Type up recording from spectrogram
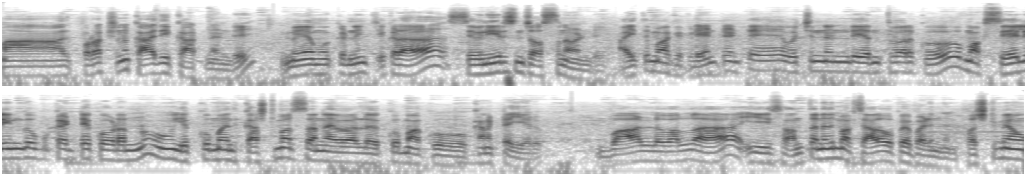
మా ప్రొడక్షన్ ఖాదీ కాటన్ అండి. మేము ఇక్కడ నుంచి ఇక్కడ సెవెన్ ఇయర్స్ నుంచి వస్తున్నామండి. అయితే మాకు ఇక్కడ ఏంటంటే వచ్చిందండి ఎంతవరకు మాకు సేలింగ్ కంటే కూడాను ఎక్కువ మంది కస్టమర్స్ అనేవాళ్ళు ఎక్కువ మాకు కనెక్ట్ అయ్యారు. వాళ్ళ వల్ల ఈ సంత అనేది మాకు చాలా ఉపయోగపడిందండి. ఫస్ట్ మేము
